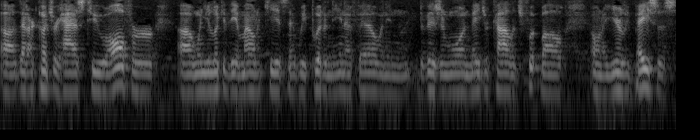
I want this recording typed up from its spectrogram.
uh, that our country has to offer uh, when you look at the amount of kids that we put in the NFL and in Division One major college football on a yearly basis.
